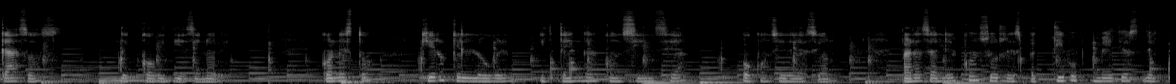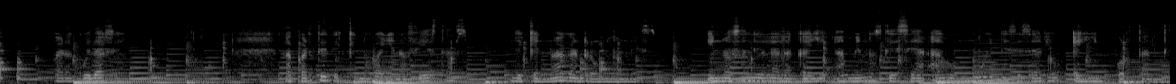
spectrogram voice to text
casos de COVID-19. Con esto, quiero que logren y tengan conciencia o consideración para salir con sus respectivos medios de, para cuidarse. Aparte de que no vayan a fiestas, de que no hagan reuniones y no salir a la calle a menos que sea algo muy necesario e importante.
